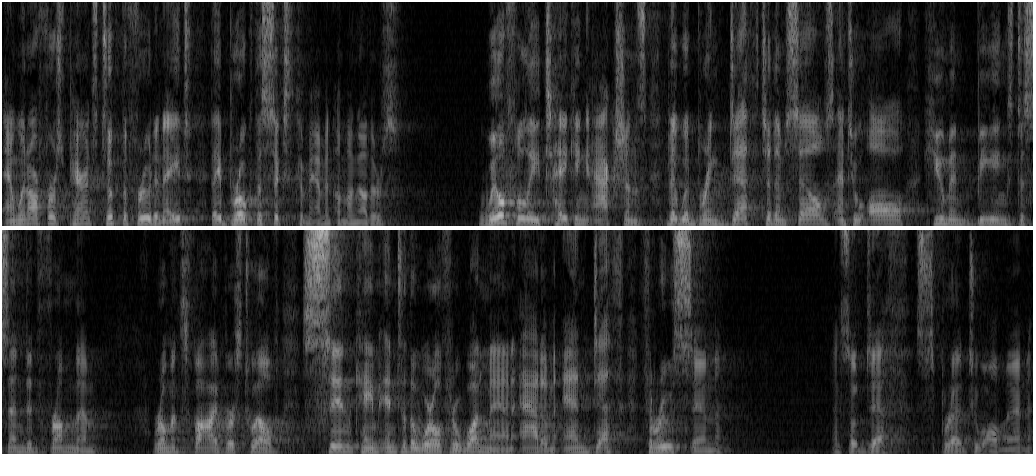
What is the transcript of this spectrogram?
And when our first parents took the fruit and ate, they broke the sixth commandment, among others, willfully taking actions that would bring death to themselves and to all human beings descended from them. Romans 5, verse 12 Sin came into the world through one man, Adam, and death through sin. And so death spread to all men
